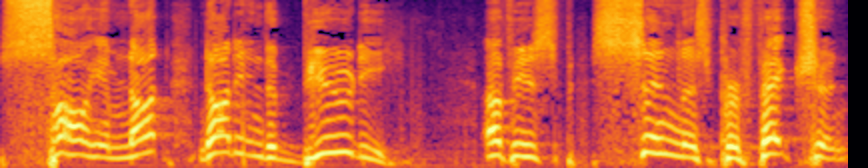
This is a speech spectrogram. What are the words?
saw him, not, not in the beauty of his sinless perfection,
